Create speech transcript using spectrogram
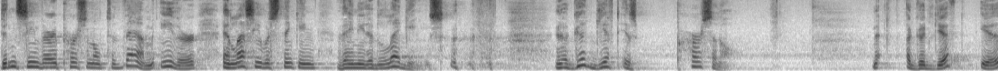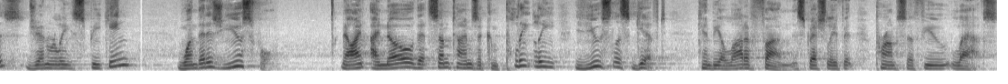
didn't seem very personal to them either, unless he was thinking they needed leggings. a good gift is personal. Now, a good gift is, generally speaking, one that is useful. Now, I, I know that sometimes a completely useless gift can be a lot of fun, especially if it prompts a few laughs.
